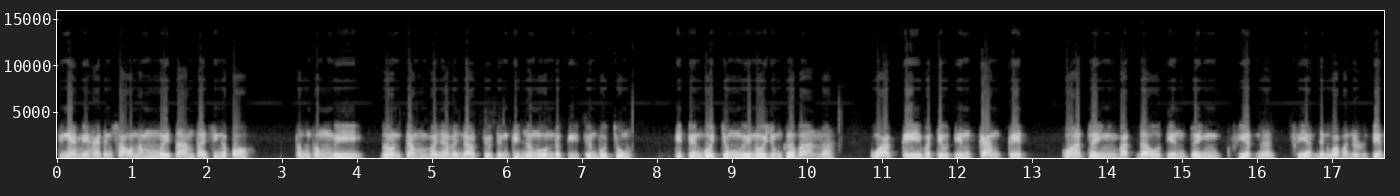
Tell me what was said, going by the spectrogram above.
Cái ngày 12 tháng 6 năm 18 tại Singapore, Tổng thống Mỹ Donald Trump và nhà lãnh đạo Triều Tiên Kim Jong-un đã ký tuyên bố chung cái tuyên bố chung về nội dung cơ bản là Hoa Kỳ và Triều Tiên cam kết quá trình bắt đầu tiến trình phi hạt, phi hạt nhân hóa bản Triều Tiên.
